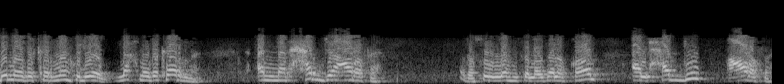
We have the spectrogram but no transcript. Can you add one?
بما ذكرناه اليوم. نحن ذكرنا أن الحج عرفة. رسول الله صلى الله عليه وسلم قال الحج عرفة.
